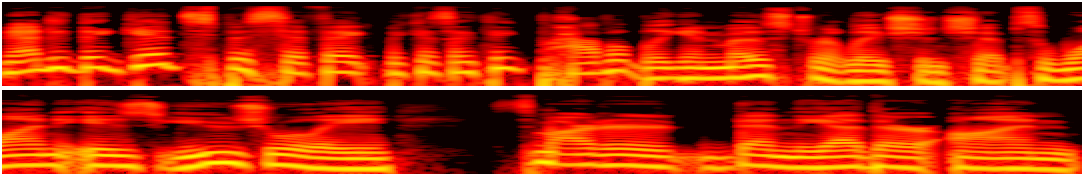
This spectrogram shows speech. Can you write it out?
Now, did they get specific? Because I think probably in most relationships, one is usually smarter than the other on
